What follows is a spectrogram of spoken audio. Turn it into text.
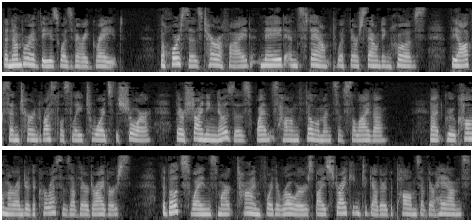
The number of these was very great. The horses, terrified, neighed and stamped with their sounding hoofs, the oxen turned restlessly towards the shore, their shining noses whence hung filaments of saliva, but grew calmer under the caresses of their drivers. The boatswains marked time for the rowers by striking together the palms of their hands.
